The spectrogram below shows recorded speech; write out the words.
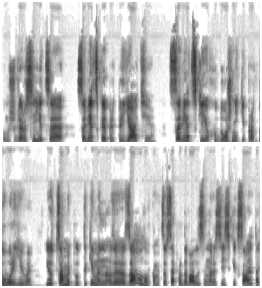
тому що для Росії це совєтське предприятие, совєтські художники, Протор'єви. І от саме такими е, заголовками це все продавалося на російських сайтах.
